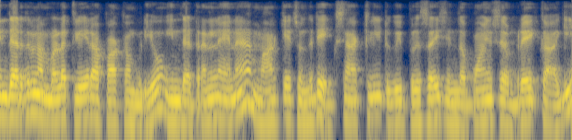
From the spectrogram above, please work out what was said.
இந்த இடத்துல நம்மளால கிளியராக பார்க்க முடியும். இந்த ட்ரெண்ட் லைனை மார்க்கெட்ஸ் வந்துட்டு எக்ஸாக்ட்லி டு பி ப்ரிசைஸ் இந்த பாயிண்ட்ஸை பிரேக் ஆகி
